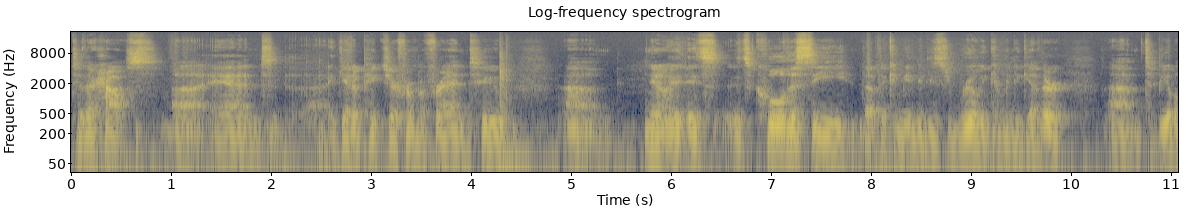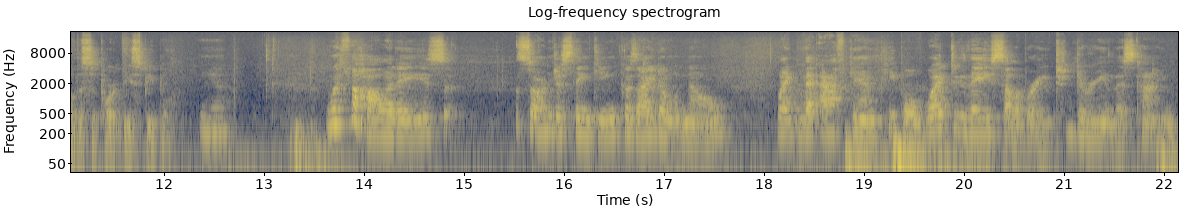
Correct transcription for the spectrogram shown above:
to their house, uh, and I get a picture from a friend who, um, you know, it, it's it's cool to see that the community is really coming together um, to be able to support these people. Yeah. With the holidays, so I'm just thinking because I don't know, like the Afghan people, what do they celebrate during this time?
